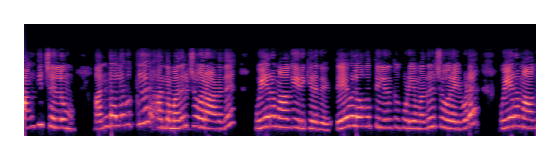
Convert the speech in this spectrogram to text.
தங்கி செல்லும் அந்த அளவுக்கு அந்த மதில் சுவரானது உயரமாக இருக்கிறது. தேவலோகத்தில் இருக்கக்கூடிய மதில் சுவரை விட உயரமாக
